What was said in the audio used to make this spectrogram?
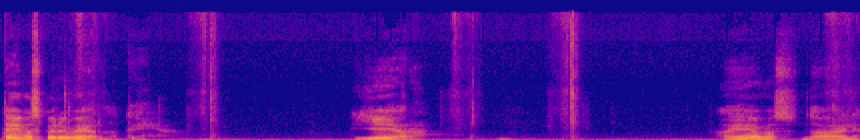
Тейвас перевернутий. Єра. Евас, далі.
